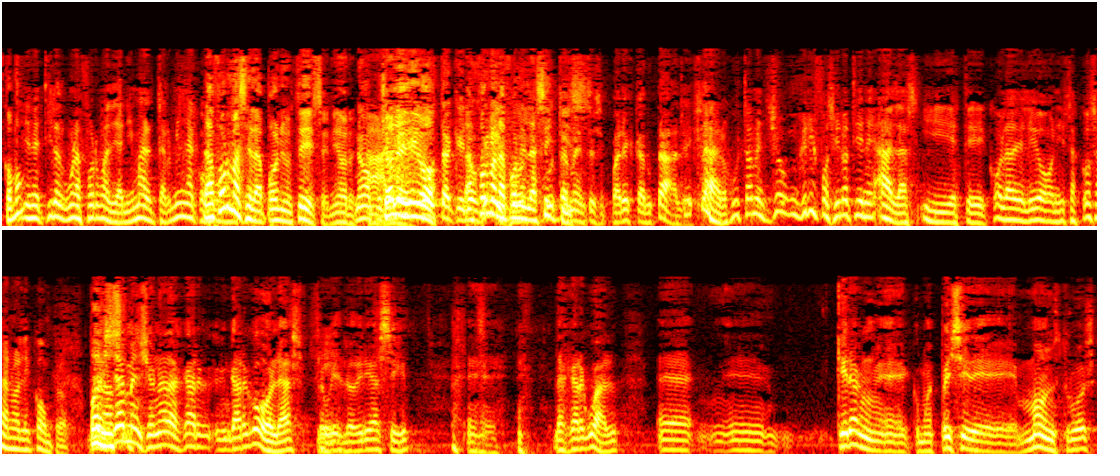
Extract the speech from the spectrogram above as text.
¿Cómo? Tiene, tiene alguna forma de animal, termina como... La forma se la pone usted, señor. No, Ah. Yo le digo, gusta que la forma la pone la Justamente psiquis. se parezcan tales. Claro, justamente. Yo un grifo si no tiene alas y este cola de león y esas cosas no le compro. Bueno, las ya mencionadas gar- gargolas, Sí. lo, lo diría así, eh, las gargual, eh, eh, que eran eh, como especie de monstruos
